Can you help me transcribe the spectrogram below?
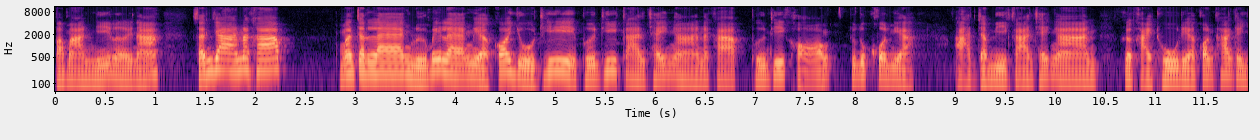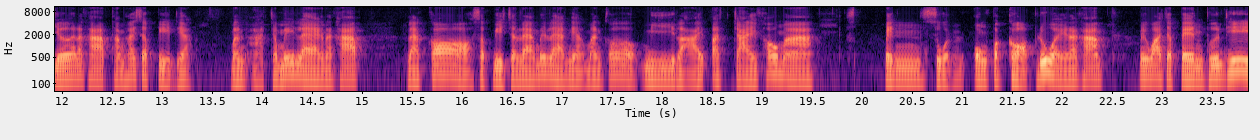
ประมาณนี้เลยนะ สัญญาณนะครับ มันจะแรงหรือไม่แรงเนี่ยก็อยู่ที่พื้นที่การใช้งานนะครับ พื้นที่ของทุกๆคนเนี่ยอาจจะมีการใช้งานเครือข่ายทูเนี่ยค่อนข้างจะเยอะนะครับทำให้สปีดเนี่ยมันอาจจะไม่แรงนะครับ แล้วก็สปีดจะแรงไม่แรงเนี่ยมันก็มีหลายปัจจัยเข้ามาเป็นส่วนองค์ประกอบด้วยนะครับ ไม่ว่าจะเป็นพื้นที่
